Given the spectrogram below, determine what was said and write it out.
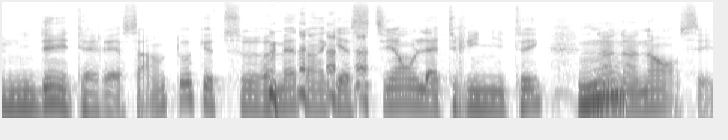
une idée intéressante, toi, que tu remettes en question la Trinité? Mhm. Non, non, non, c'est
